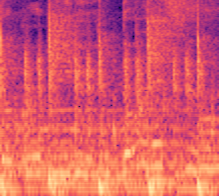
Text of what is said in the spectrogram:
よくいるドレス。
